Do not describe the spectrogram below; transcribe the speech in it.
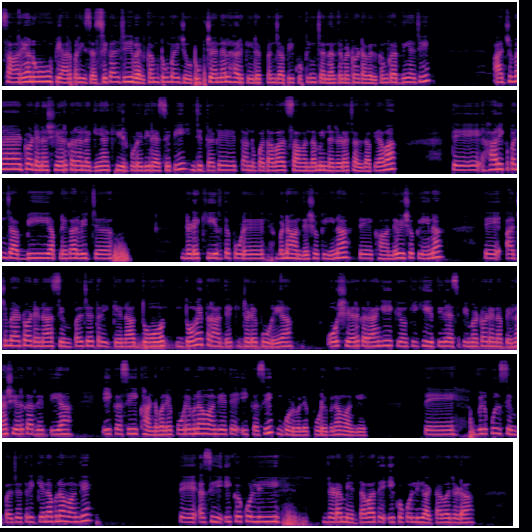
ਸਾਰਿਆਂ ਨੂੰ ਪਿਆਰ ਭਰੀ ਸਤਿ ਸ਼੍ਰੀ ਅਕਾਲ ਜੀ। Welcome to my YouTube channel Harkirat Punjabi cooking channel ਤੇ ਮੈਂ ਤੁਹਾਡਾ ਵੈਲਕਮ ਕਰਦੀ ਹਾਂ ਜੀ। ਅੱਜ ਮੈਂ ਤੁਹਾਡੇ ਨਾਲ ਸ਼ੇਅਰ ਕਰਨ ਲੱਗੀ ਹਾਂ ਖੀਰ ਪੂੜੇ ਦੀ ਰੈਸਿਪੀ ਜਿੱਦਾਂ ਕਿ ਤੁਹਾਨੂੰ ਪਤਾ ਵਾ ਸਾਵਨ ਦਾ ਮਹੀਨਾ ਜਿਹੜਾ ਚੱਲਦਾ ਪਿਆ ਵਾ। ਤੇ ਹਰ ਇੱਕ ਪੰਜਾਬੀ ਆਪਣੇ ਘਰ ਵਿੱਚ ਜਿਹੜੇ ਖੀਰ ਤੇ ਪੂੜੇ ਬਣਾਉਣ ਦੇ ਸ਼ੌਕੀਨ ਆ ਤੇ ਖਾਣ ਦੇ ਵੀ ਸ਼ੌਕੀਨ ਆ। ਤੇ ਅੱਜ ਮੈਂ ਤੁਹਾਡੇ ਨਾਲ ਸਿੰਪਲ ਜਿਹੇ ਤਰੀਕੇ ਨਾਲ ਦੋ, ਦੋਵੇਂ ਤਰ੍ਹਾਂ ਦੇ ਜਿਹੜੇ ਪੂੜੇ ਆ ਉਹ ਸ਼ੇਅਰ ਕਰਾਂਗੀ ਕਿਉਂਕਿ ਖੀਰ ਦੀ ਰੈਸਿਪੀ ਮੈਂ ਤੁਹਾਡੇ ਨਾਲ ਪਹਿਲਾਂ ਸ਼ੇਅਰ ਕਰ ਦਿੱਤੀ ਆ। ਇੱਕ ਅਸੀਂ ਖੰਡ ਵਾਲੇ ਪੂੜੇ ਬਣਾਵਾਂਗੇ ਤੇ ਇੱਕ ਅਸੀਂ ਗੁੜ ਵਾਲੇ ਪੂੜੇ ਬਣਾਵਾਂਗੇ। ਤੇ ਬਿਲਕੁਲ ਸਿੰਪਲ ਜਿਹੇ ਤਰੀਕੇ ਨਾਲ ਬਣਾਵਾਂਗੇ। ਤੇ ਅਸੀਂ ਇੱਕ ਕੋਲੀ ਜਿਹੜਾ ਮੈਦਾ ਵਾ ਤੇ ਇੱਕ ਕੋਲੀ ਆਟਾ ਵਾ ਜਿਹੜਾ,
